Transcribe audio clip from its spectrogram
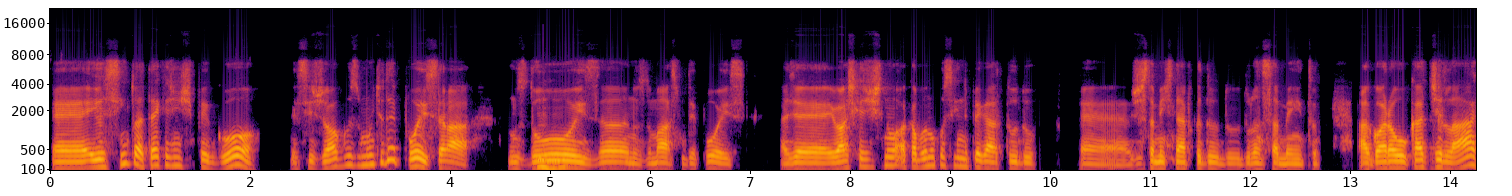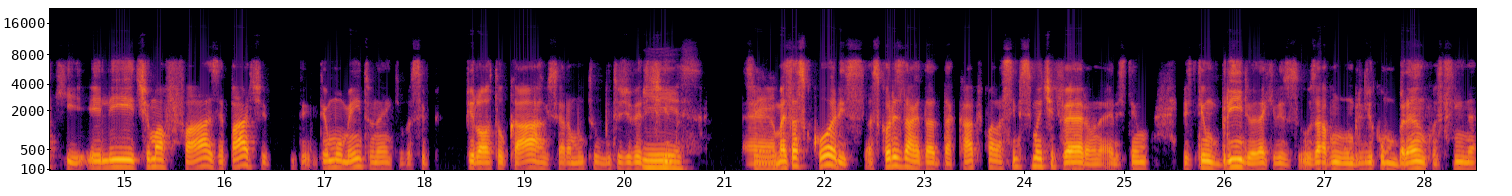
É, eu sinto até que a gente pegou esses jogos muito depois, sei lá, uns dois anos no máximo depois. Mas é, eu acho que a gente não, acabou não conseguindo pegar tudo é, justamente na época do, do, do lançamento. Agora, o Cadillac, ele tinha uma fase, é parte, tem, tem um momento, né, que você pilota o carro, isso era muito, muito divertido. Isso. É, mas as cores, as cores da, da, da Capcom, elas sempre se mantiveram, né? Eles têm um, eles têm um brilho, né? Que eles usavam um brilho com branco, assim, né?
